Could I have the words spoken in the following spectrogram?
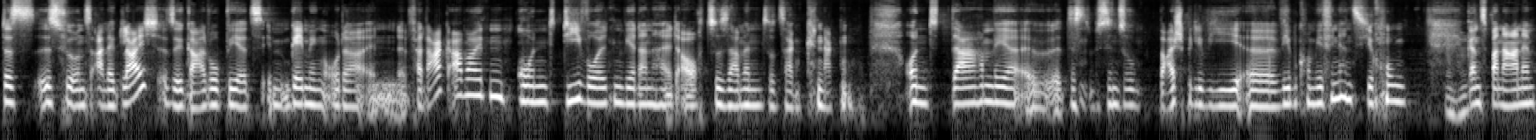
das ist für uns alle gleich, also egal, ob wir jetzt im Gaming oder in Verlag arbeiten. Und die wollten wir dann halt auch zusammen sozusagen knacken. Und da haben wir, äh, das sind so Beispiele wie, äh, wie bekommen wir Finanzierung, mhm. ganz Banane.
